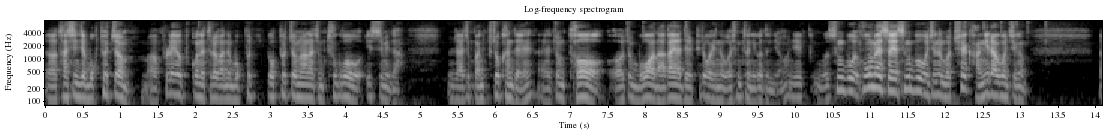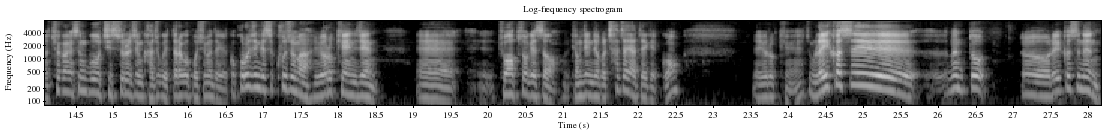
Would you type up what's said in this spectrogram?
어, 다시 이제 목표점 어, 플레이오프권에 들어가는 목표, 목표점을 하나 좀 두고 있습니다. 좀 아직 많이 부족한데 좀더좀 모아 나가야 될 필요가 있는 워싱턴이거든요. 이뭐 승부 홈에서의 승부 의지는 뭐 최강이라고 지금 어, 최강의 승부 지수를 지금 가지고 있다라고 보시면 되겠고 포르징기스 쿠즈마 이렇게 이제 에, 조합 속에서 경쟁력을 찾아야 되겠고 이렇게 좀 레이커스는 또 어, 레이커스는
